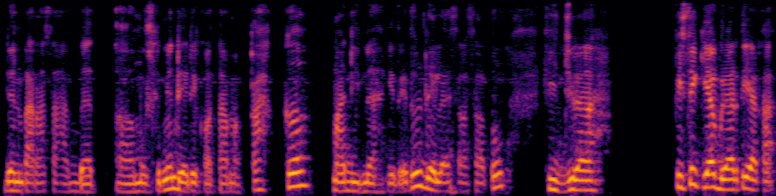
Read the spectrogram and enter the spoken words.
dan para sahabat eh, muslimnya dari kota Mekah ke Madinah gitu. Itu adalah salah satu hijrah fisik ya berarti ya kak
